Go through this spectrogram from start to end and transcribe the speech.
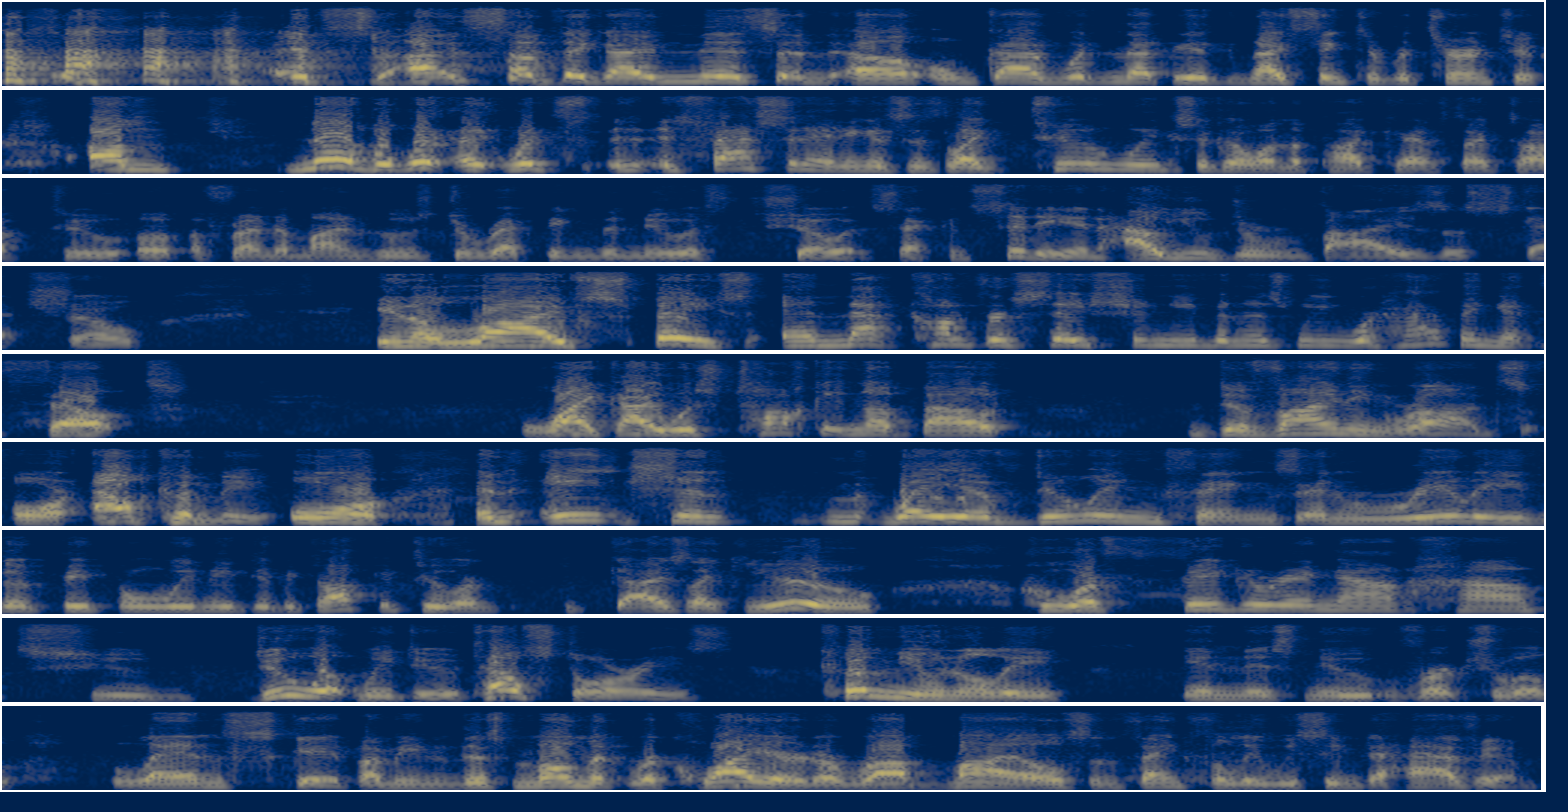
it's uh, something I miss, and uh, oh God, wouldn't that be a nice thing to return to? Um, no, but what, uh, what's is fascinating is is like two weeks ago on the podcast, I talked to a, a, friend of mine who's directing the newest show at Second City, and how you devise a sketch show in a live space, and that conversation, even as we were having it, felt like I was talking about divining rods or alchemy or an ancient way of doing things and really the people we need to be talking to are guys like you who are figuring out how to do what we do tell stories communally in this new virtual landscape i mean this moment required a rob myles and thankfully we seem to have him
